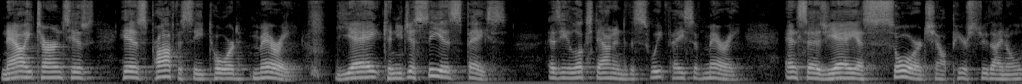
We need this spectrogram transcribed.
now he turns his, his prophecy toward Mary. Yea, can you just see his face as he looks down into the sweet face of Mary and says, Yea, a sword shall pierce through thine own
